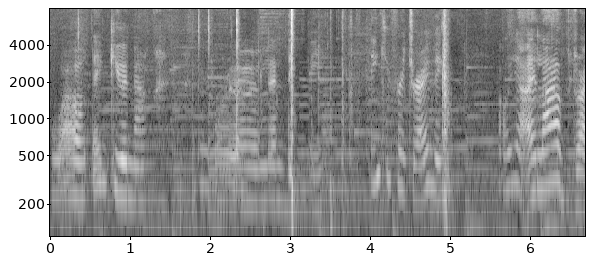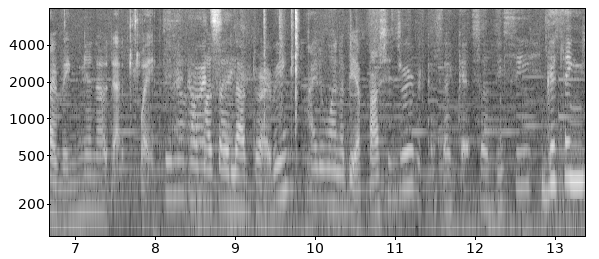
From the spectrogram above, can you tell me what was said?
Wow, thank you, Nak, for lending me. Thank you for driving. Oh yeah, I love driving. You know that. Wait, you know how much I love driving? I don't want to be a passenger because I get so dizzy. Good thing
